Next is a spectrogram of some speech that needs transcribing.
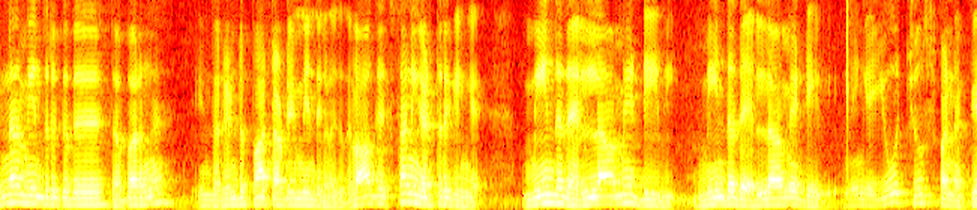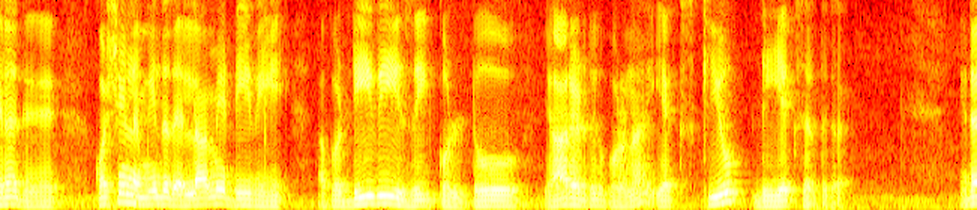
என்ன மீந்திருக்குது? இதை பாருங்கள் இந்த ரெண்டு பார்ட் அப்படியே மீந்து கிடக்குது. லாக் எக்ஸ் தான் நீங்கள் எடுத்திருக்கீங்க. மீந்தது எல்லாமே டிவி மீந்தது எல்லாமே டிவி நீங்கள் யூ சூஸ் பண்ண பிறகு கொஷினில் மீந்தது எல்லாமே டிவி அப்போ டிவி இஸ் ஈக்குவல் டு யார் எடுத்துக்க போகிறேன்னா எக்ஸ் கியூப் டிஎக்ஸ் எடுத்துக்கிறேன். இதை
